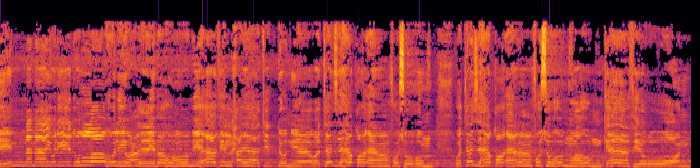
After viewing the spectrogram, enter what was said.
إنما يريد الله ليعذبهم بها في الحياة الدنيا وتزهق أنفسهم وتزهق أنفسهم وهم كافرون.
